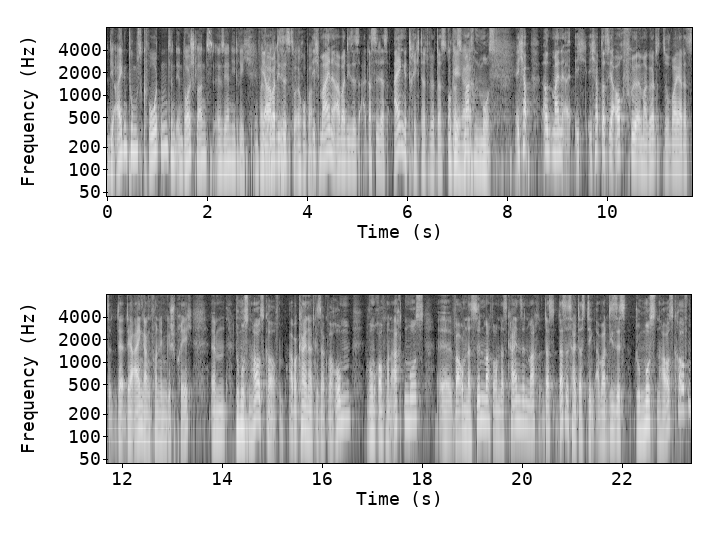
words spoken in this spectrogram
die Eigentumsquoten sind in Deutschland äh, sehr niedrig im Vergleich Ja, aber dieses, zu Europa. ich meine aber dieses, dass dir das eingetrichtert wird, dass du Okay, das ja, machen musst. Ich habe und meine, ich, ich habe das ja auch früher immer gehört. So war ja das der, der Eingang von dem Gespräch. Ähm, du musst ein Haus kaufen, aber keiner hat gesagt, warum, worauf man achten muss, äh, warum das Sinn macht, warum das keinen Sinn macht. Das, das ist halt das Ding. Aber dieses, du musst ein Haus kaufen.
